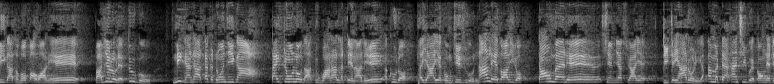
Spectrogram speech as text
ဏိကသဘောပေါက်သွားတယ်။ဘာဖြစ်လို့လဲသူ့ကိုနိဂန္ဓတက္ကတွန်းကြီးကတိုက်တွန်းလို့သာသူဝါရလက်တင်တာလေအခုတော့ဖရာရဲ့ဂုံကျေးဇူးကိုနားလဲသွားပြီးတော့ တောင်းပန်တယ်ရှင်မြတ်ဖရာရဲ့ဒီတရားတော်တွေကအမတန်အံ့ချီးဖွယ်ကောင်းတဲ့တ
